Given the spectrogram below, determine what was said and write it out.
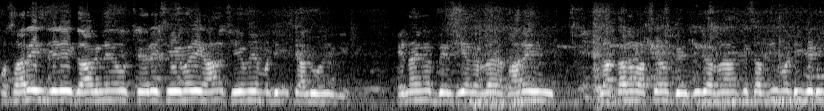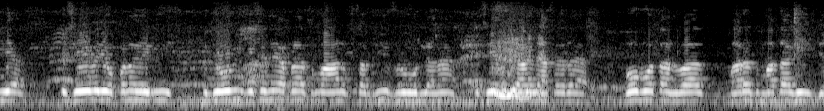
ਉਹ ਸਾਰੇ ਹੀ ਜਿਹੜੇ ਗਾਹਕ ਨੇ ਉਹ ਸਵੇਰੇ 6 ਵਜੇ ਆਉਣ 6 ਵਜੇ ਮੰਡੀ ਚਾਲੂ ਹੋਏਗੀ। ਇਹਨਾਂ ਹੀ ਮੈਂ ਬੇਨਤੀਆਂ ਕਰਦਾ ਸਾਰੇ ਹੀ ਇਲਾਕਾ ਨਿਵਾਸੀਆਂ ਨੂੰ ਬੇਨਤੀ ਕਰਦਾ ਕਿ ਸਬਜ਼ੀ ਮੰਡੀ ਜਿਹੜੀ ਹੈ ਕਿ 6 ਵਜੇ ਓਪਨ ਹੋਏਗੀ ਤੇ ਜੋ ਵੀ ਕਿਸੇ ਨੇ ਆਪਣਾ ਸਮਾਨ ਸਬਜ਼ੀ ਫਰੂਟ ਲੈਣਾ ਹੈ, ਕਿ 6 ਵਜੇ ਆ ਕੇ ਲੈ ਸਕਦਾ ਬਹੁਤ ਬਹੁਤ ਧੰਨਵਾਦ ਭਾਰਤ ਮਾਤਾ ਕੀ ਜੈ।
